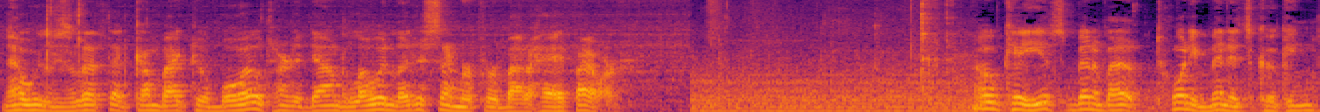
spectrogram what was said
Now we'll just let that come back to a boil, turn it down to low and let it simmer for about a half hour. Okay, it's been about 20 minutes cooking.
